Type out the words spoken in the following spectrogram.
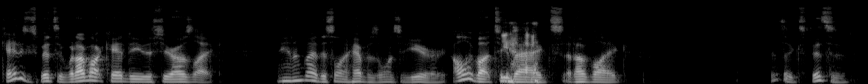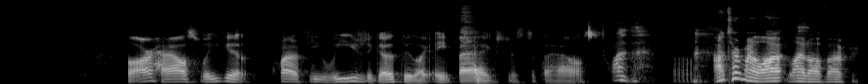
Candy's expensive. When I bought candy this year, I was like, "Man, I'm glad this only happens once a year." I only bought two Yeah. bags, and I'm like, It's expensive. Well, our house, we get quite a few. We usually go through like eight bags just at the house. What? Um, I turn my light, light off after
